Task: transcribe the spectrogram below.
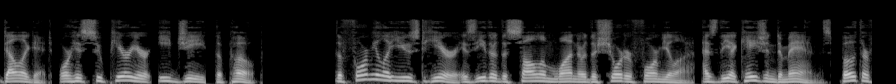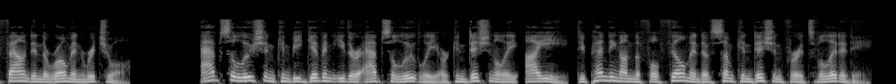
delegate, or his superior, e.g., the pope. The formula used here is either the solemn one or the shorter formula, as the occasion demands, both are found in the Roman ritual. Absolution can be given either absolutely or conditionally, i.e., depending on the fulfillment of some condition for its validity.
